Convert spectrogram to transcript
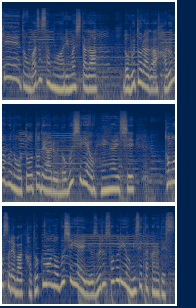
経営のまずさもありましたが信虎が晴信の弟である信繁を偏愛しともすれば家督を信繁へ譲る素振りを見せたからです。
